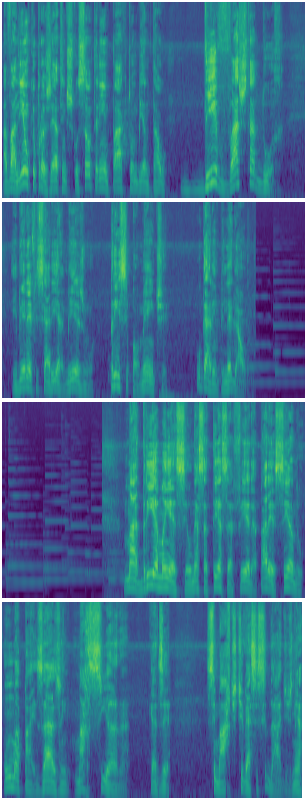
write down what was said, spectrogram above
avaliam que o projeto em discussão teria impacto ambiental devastador e beneficiaria mesmo, principalmente, o garimpo ilegal. Madrid amanheceu nessa terça-feira parecendo uma paisagem marciana. Quer dizer, se Marte tivesse cidades, né?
